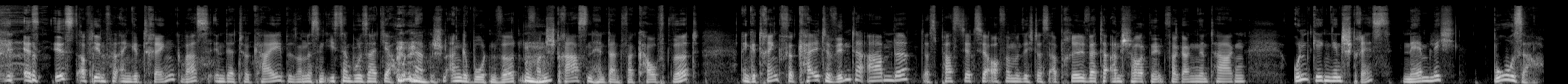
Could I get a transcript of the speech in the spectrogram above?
es ist auf jeden Fall ein Getränk, was in der Türkei, besonders in Istanbul, seit Jahrhunderten schon angeboten wird und von Straßenhändlern verkauft wird. Ein Getränk für kalte Winterabende. Das passt jetzt ja auch, wenn man sich das Aprilwetter anschaut in den vergangenen Tagen. Und gegen den Stress, nämlich Bosa.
